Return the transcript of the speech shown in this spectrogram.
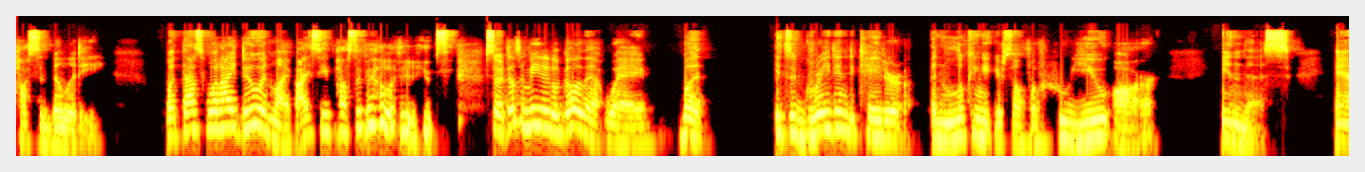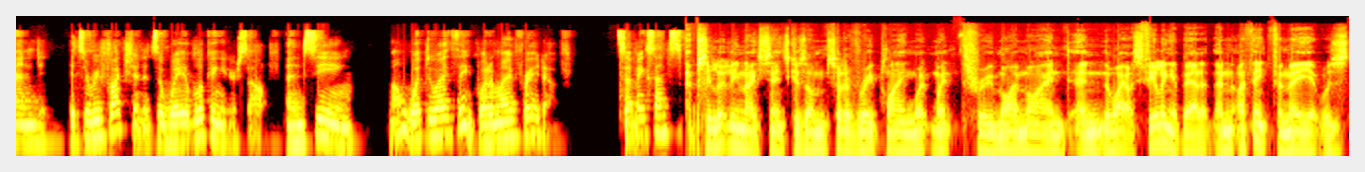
possibility. But that's what I do in life. I see possibilities. so it doesn't mean it'll go that way, but it's a great indicator and looking at yourself of who you are in this. And it's a reflection, it's a way of looking at yourself and seeing, well, what do I think? What am I afraid of? Does that make sense? Absolutely makes sense because I'm sort of replaying what went through my mind and the way I was feeling about it. And I think for me, it was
